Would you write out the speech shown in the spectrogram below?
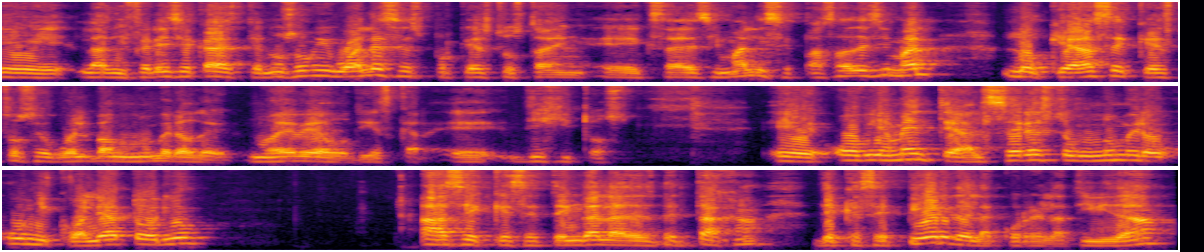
Eh, la diferencia acá es que no son iguales, es porque esto está en hexadecimal y se pasa a decimal, lo que hace que esto se vuelva un número de nueve o diez eh, dígitos. Eh, obviamente, al ser esto un número único aleatorio, hace que se tenga la desventaja de que se pierde la correlatividad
